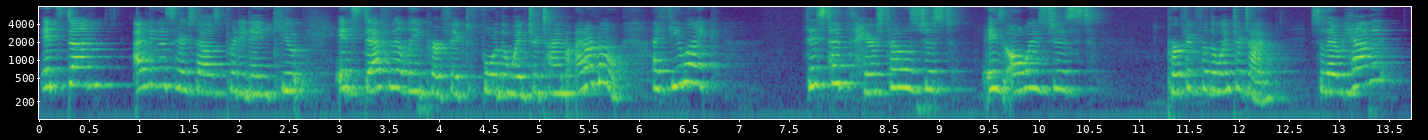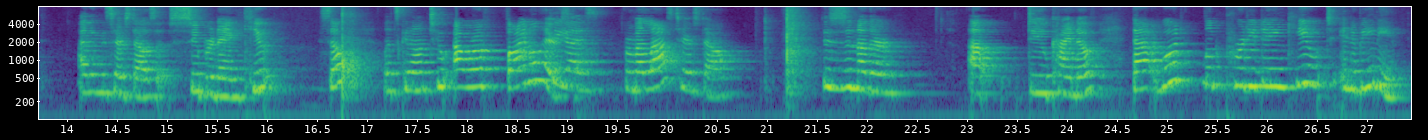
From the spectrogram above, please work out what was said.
It's done. I think this hairstyle is pretty dang cute. It's definitely perfect for the winter time. I don't know. I feel like this type of hairstyle is just, is always just perfect for the winter time. So there we have it. I think this hairstyle is super dang cute. So let's get on to our final hairstyle. Hey guys, for my last hairstyle, this is another updo kind of, that would look pretty dang cute in a beanie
